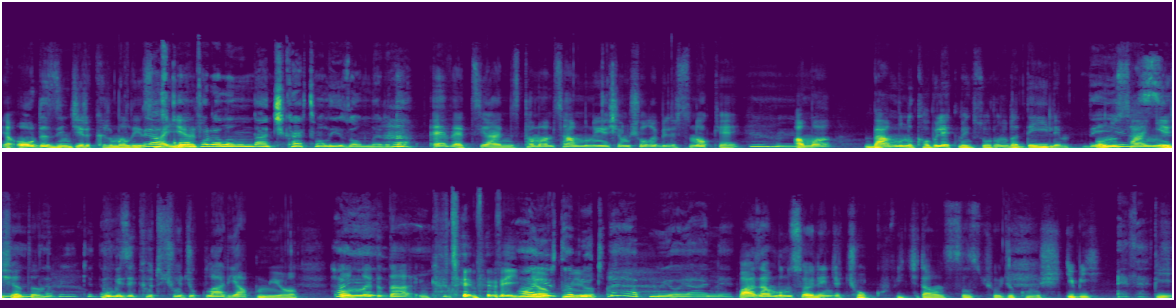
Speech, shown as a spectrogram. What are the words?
Yani orada zinciri kırmalıyız. Biraz Hayır. konfor alanından çıkartmalıyız onları da. Evet yani tamam sen bunu yaşamış olabilirsin okey. Ama ben bunu kabul etmek zorunda değilim. Onu sen Değilsin, yaşadın. Bu bizi kötü çocuklar yapmıyor. Hayır. Onları da kötü ebeveyn Hayır yapmıyor. tabii ki de yapmıyor yani. Bazen bunu söyleyince çok vicdansız çocukmuş gibi bir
